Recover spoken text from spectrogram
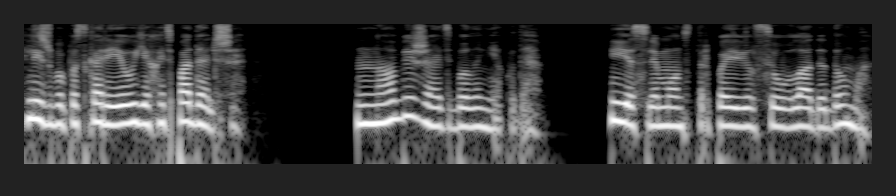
лишь бы поскорее уехать подальше. Но бежать было некуда. Если монстр появился у Влада дома,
